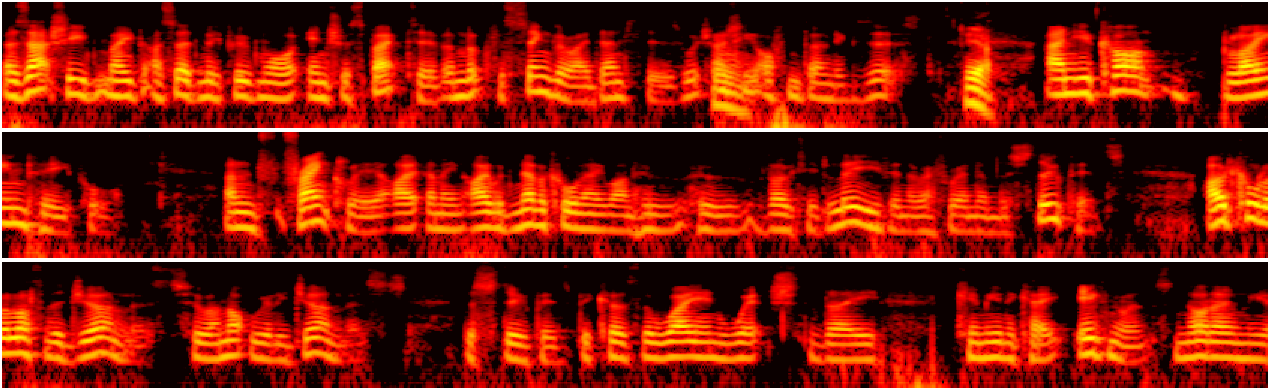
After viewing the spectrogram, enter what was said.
has actually made I said made people more introspective and look for singular identities, which mm. actually often don't exist. Yeah, and you can't blame people. And frankly, I, I mean, I would never call anyone who, who voted leave in the referendum the stupids. I would call a lot of the journalists who are not really journalists the stupids because the way in which they communicate ignorance, not only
